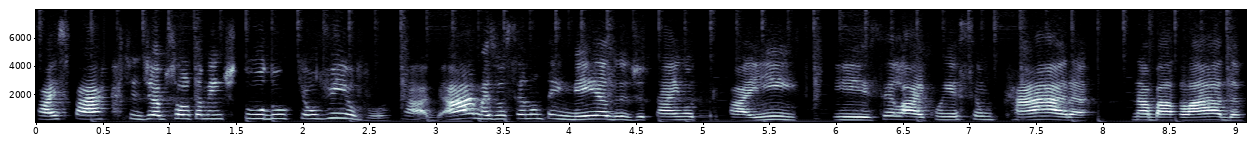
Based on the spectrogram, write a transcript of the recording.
faz parte de absolutamente tudo que eu vivo, sabe? Ah, mas você não tem medo de estar em outro país e, sei lá, conhecer um cara na balada?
